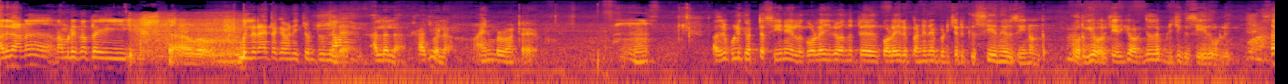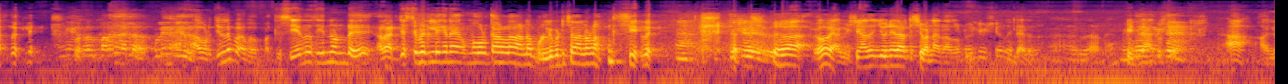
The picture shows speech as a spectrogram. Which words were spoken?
അതിലാണ് നമ്മുടെ ഇന്നത്തെ ഈ വില്ലനായിട്ടൊക്കെ അഭിനയിച്ചോണ്ടിരുന്നില്ലേ അല്ലല്ല ഷാജു അല്ല അതിനുമ്പോൾ മറ്റേ. അതിൽ പുള്ളിക്ക് ഒറ്റ സീനേ ഉള്ളൂ. കോളേജിൽ വന്നിട്ട് കോളേജിൽ പെണ്ണിനെ പിടിച്ചൊരു കിസ് ചെയ്യുന്ന ഒരു സീനുണ്ട് ശരിക്കും ഒറിജിനൽ പിടിച്ച് കിസ് ചെയ്ത് പുള്ളി. ഒറിജിനൽ കിസ് ചെയ്യുന്ന സീനുണ്ട് അത് അഡ്ജസ്റ്റ്മെന്റിൽ ഇങ്ങനെ കൊടുക്കാനുള്ളതാണ് പുള്ളി പിടിച്ച നല്ലോണം കിസ് ചെയ്ത്. ഓ വിഷയം ജൂനിയർ ആർട്ടിസ്റ്റ് വേണമായിരുന്നു. അതുകൊണ്ട് വലിയ വിഷയമൊന്നുമില്ലായിരുന്നു അതാണ്. പിന്നെ ആ അല്ല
